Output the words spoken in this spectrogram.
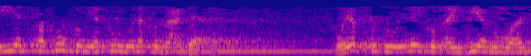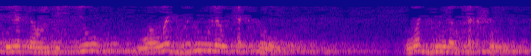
إن يسقطوكم يكونوا لكم أعداء. ويبسطوا إليكم أيديهم وألسنتهم بالسوء وودوا لو تكفرون. ودوا لو تكفرون.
